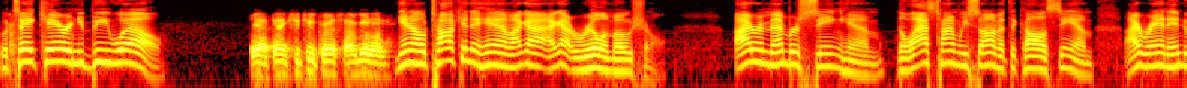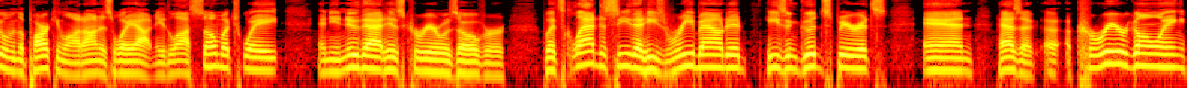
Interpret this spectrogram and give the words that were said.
Well, take care and you be well. Yeah, thanks. You too, Chris. Have a good one. You know, talking to him, I got I got real emotional. I remember seeing him the last time we saw him at the Coliseum. I ran into him in the parking lot on his way out, and he'd lost so much weight, and you knew that his career was over. But it's glad to see that he's rebounded. He's in good spirits and has a, a, a career going,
